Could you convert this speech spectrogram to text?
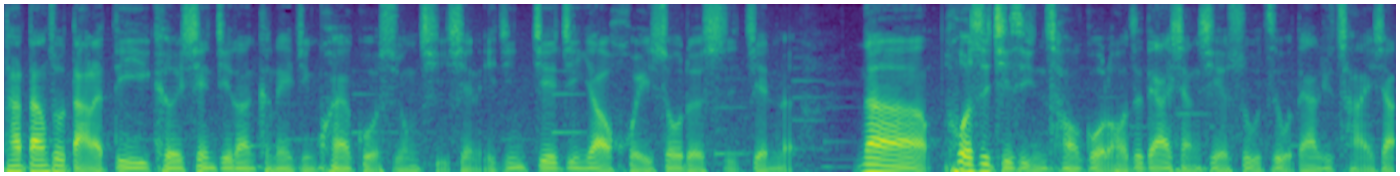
他当初打了第一颗，现阶段可能已经快要过使用期限了，已经接近要回收的时间了。那或是其实已经超过了，这等下详细的数字我等下去查一下。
